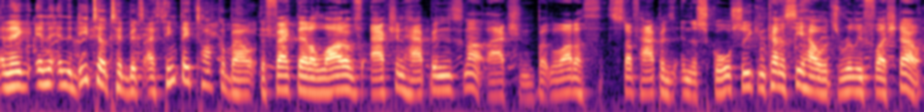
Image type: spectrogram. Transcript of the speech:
And then in, in the detailed tidbits, I think they talk about the fact that a lot of action happens, not action, but a lot of stuff happens in the school, so you can kind of see how it's really fleshed out.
